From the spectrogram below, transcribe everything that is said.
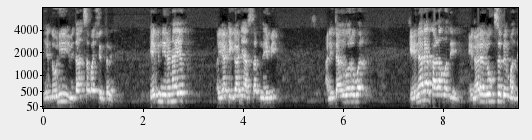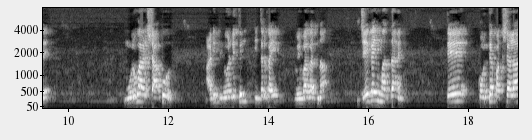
हे दोन्ही विधानसभा क्षेत्र आहेत हे एक निर्णायक या ठिकाणी असतात नेहमी. आणि त्याचबरोबर येणाऱ्या काळामध्ये येणाऱ्या लोकसभेमध्ये मुरबाड शापूर आणि भिवंडीतील इतर काही विभागातनं जे काही मतदान आहे ते कोणत्या पक्षाला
